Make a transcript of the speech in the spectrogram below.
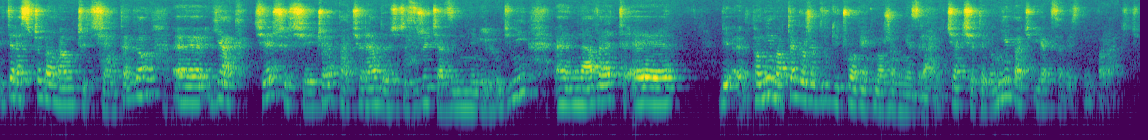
I teraz trzeba nauczyć się tego, e, jak cieszyć się i czerpać radość z życia z innymi ludźmi, nawet pomimo tego, że drugi człowiek może mnie zranić. Jak się tego nie bać i jak sobie z tym poradzić.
